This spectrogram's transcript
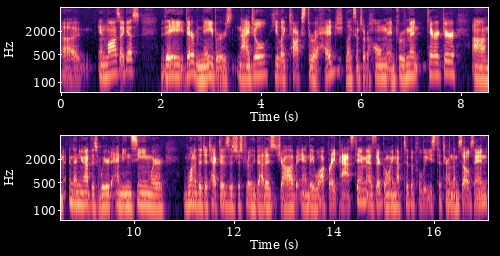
uh, in-laws, I guess. They they're neighbors. Nigel, he like talks through a hedge, like some sort of home improvement character. Um, and then you have this weird ending scene where one of the detectives is just really bad at his job and they walk right past him as they're going up to the police to turn themselves in.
